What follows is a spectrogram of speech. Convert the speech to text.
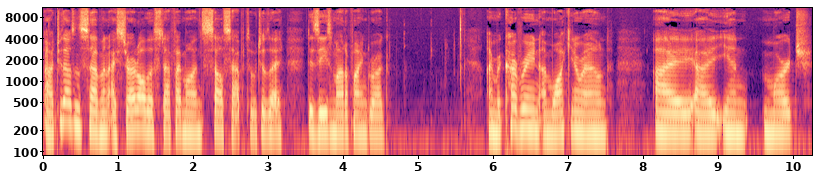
uh, 2007, I started all this stuff. I'm on CellCept, which is a disease modifying drug. I'm recovering. I'm walking around. I uh, in March,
